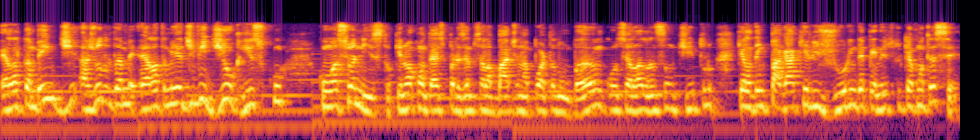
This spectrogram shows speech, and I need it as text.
ela também ajuda ela também a dividir o risco com o acionista, o que não acontece, por exemplo, se ela bate na porta de um banco ou se ela lança um título, que ela tem que pagar aquele juro independente do que acontecer.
